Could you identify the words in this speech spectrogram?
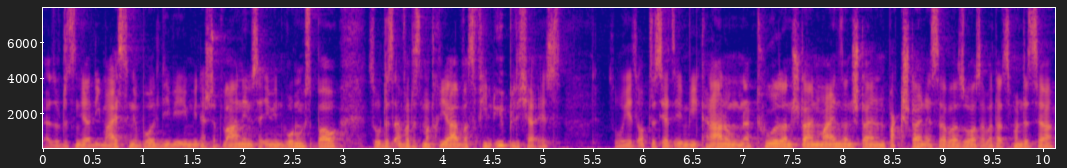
also das sind ja die meisten Gebäude, die wir irgendwie in der Stadt wahrnehmen, ist ja irgendwie ein Wohnungsbau. So, das ist einfach das Material, was viel üblicher ist. So, jetzt, ob das jetzt irgendwie, keine Ahnung, Natursandstein, Mainsandstein, Backstein ist aber sowas, aber dass man das ja,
